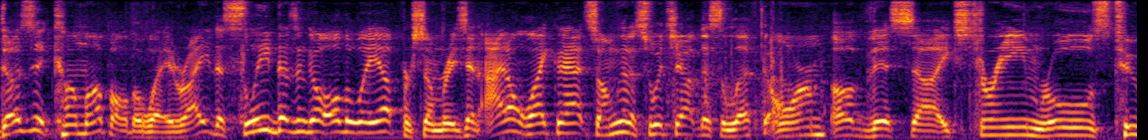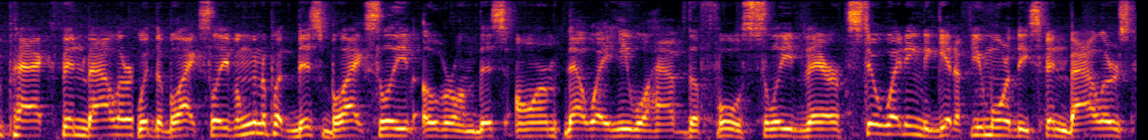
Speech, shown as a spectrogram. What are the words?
doesn't come up all the way, right? The sleeve doesn't go all the way up for some reason. I don't like that, so I'm going to switch out this left arm of this uh, Extreme Rules 2-pack Finn Balor with the black sleeve. I'm going to put this black sleeve over on this arm. That way, he will have the full sleeve there. Still waiting to get a few more of these Finn Balors.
